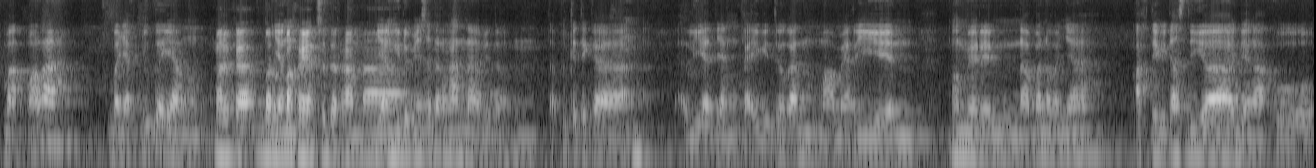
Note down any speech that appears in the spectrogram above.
Ma- malah banyak juga yang Mereka berpakaian sederhana. yang hidupnya sederhana gitu. Hmm. Tapi ketika lihat yang kayak gitu kan mamerin, mamerin apa namanya aktivitas dia, dia ngaku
